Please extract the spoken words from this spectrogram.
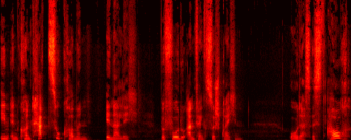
ihm in Kontakt zu kommen innerlich, bevor du anfängst zu sprechen. Oh, das ist auch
